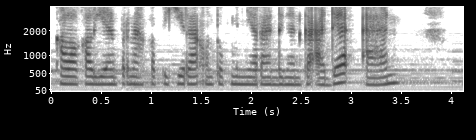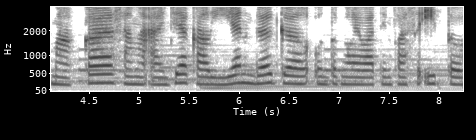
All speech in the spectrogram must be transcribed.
Kalau kalian pernah kepikiran untuk menyerah dengan keadaan, maka sama aja kalian gagal untuk ngelewatin fase itu.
